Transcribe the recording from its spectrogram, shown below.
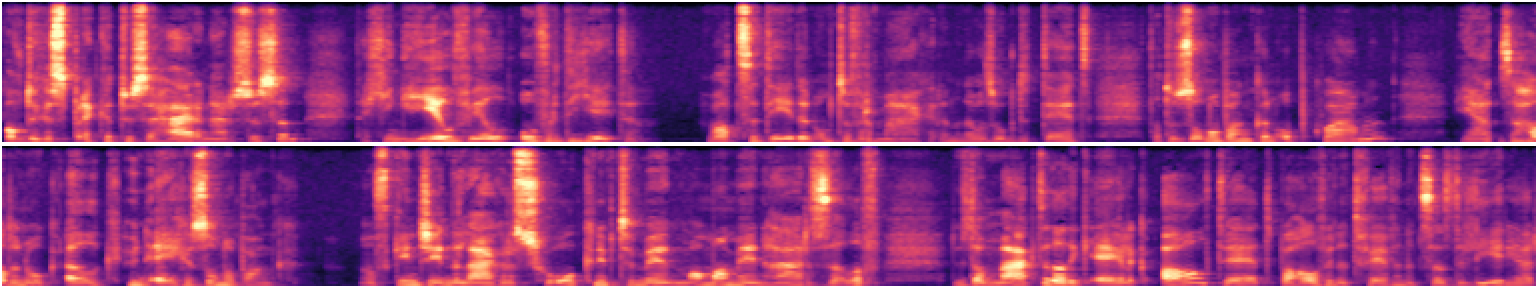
Of de gesprekken tussen haar en haar zussen, dat ging heel veel over diëten. Wat ze deden om te vermageren. Dat was ook de tijd dat de zonnebanken opkwamen. Ja, ze hadden ook elk hun eigen zonnebank. Als kindje in de lagere school knipte mijn mama mijn haar zelf. Dus dat maakte dat ik eigenlijk altijd, behalve in het vijfde en het zesde leerjaar,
